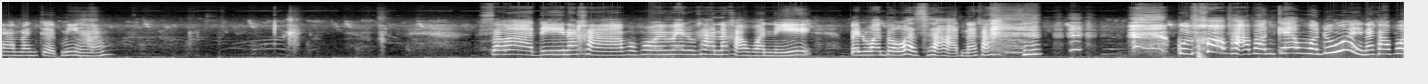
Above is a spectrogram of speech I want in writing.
งานวันเกิดมิ่งมั้ง สวัสดีนะคะพ่อพ่อแม่แม่ทุกท่านนะคะ วันนี้เป็นวันประวัติศาสตร์นะคะ คุณพ่อ พาพังแก้วมาด้วยนะคะพ่อ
